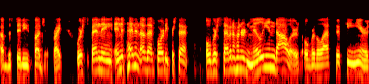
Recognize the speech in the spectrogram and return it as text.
of the city's budget, right? We're spending, independent of that 40%, over $700 million over the last 15 years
